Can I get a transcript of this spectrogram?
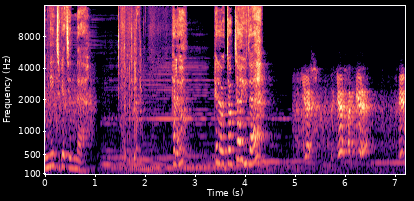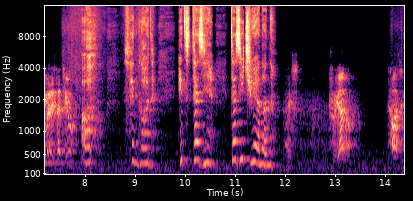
I need to get in there. Hello? Hello, Doctor, are you there? Yes, yes, I'm here. Ava, is that you? Oh, thank God. It's Tasi. Tasi Trianon. Miss Trianon? Tasi.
